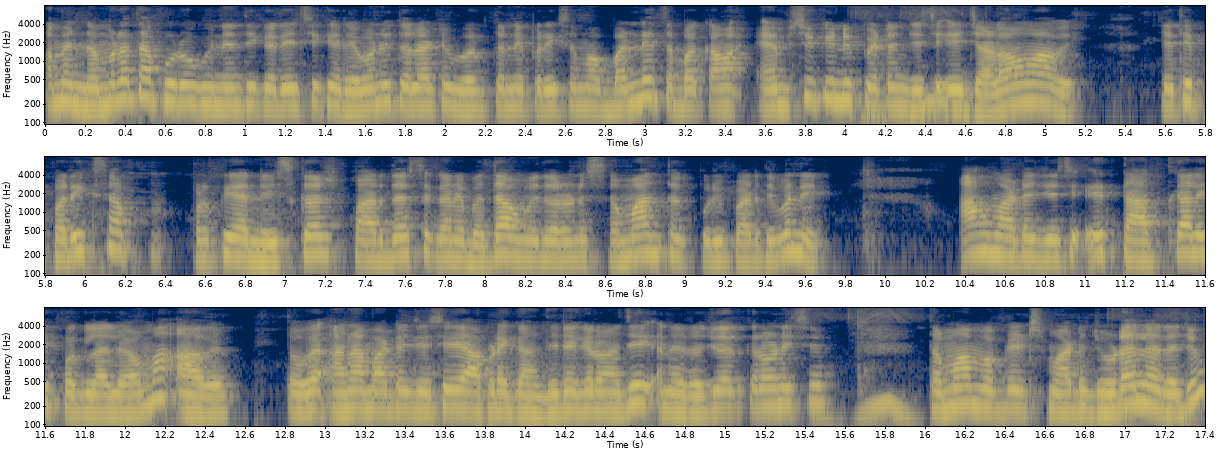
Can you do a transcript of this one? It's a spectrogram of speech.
અમે નમ્રતાપૂર્વક વિનંતી કરીએ છીએ કે રેવન્યુ તલાટી વર્ગતરની પરીક્ષામાં બંને તબક્કામાં એમસીક્યુની પેટર્ન જે છે એ જાળવવામાં આવે. જેથી પરીક્ષા પ્રક્રિયા નિષ્કર્ષ, પારદર્શક અને બધા ઉમેદવારોને સમાન તક પૂરી પાડતી બને. આ માટે જે છે એ તાત્કાલિક પગલાં લેવામાં આવે. તો હવે આના માટે જે છે આપણે ગાંધીનગરમાં જઈ અને રજૂઆત કરવાની છે. તમામ અપડેટ્સ માટે જોડાયેલા રહેજો.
